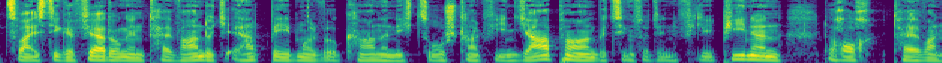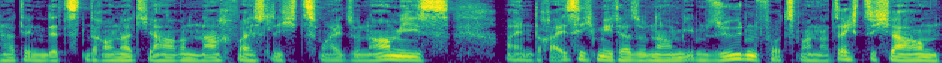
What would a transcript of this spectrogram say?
Zwar ist die Gefährdung in Taiwan durch Erdbeben und Vulkane nicht so stark wie in Japan bzw. den Philippinen, doch auch Taiwan hat in den letzten 300 Jahren nachweislich zwei Tsunamis, ein 30 Meter Tsunami im Süden vor 260 Jahren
